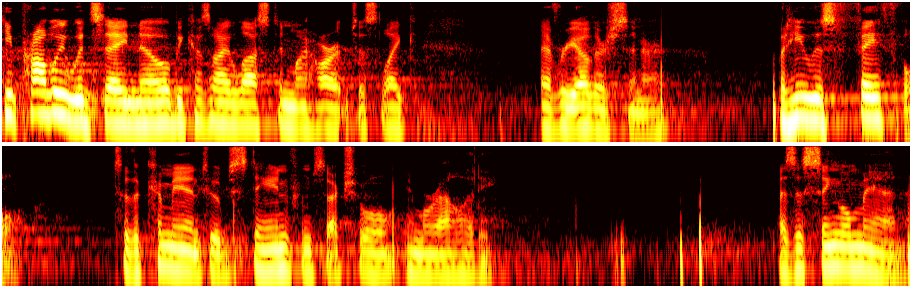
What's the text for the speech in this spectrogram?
He probably would say no because I lust in my heart just like every other sinner. But he was faithful to the command to abstain from sexual immorality as a single man.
